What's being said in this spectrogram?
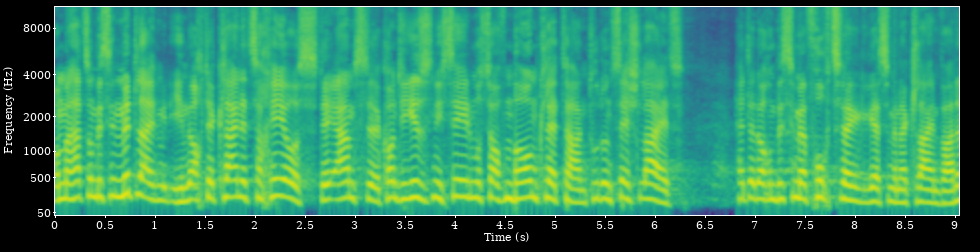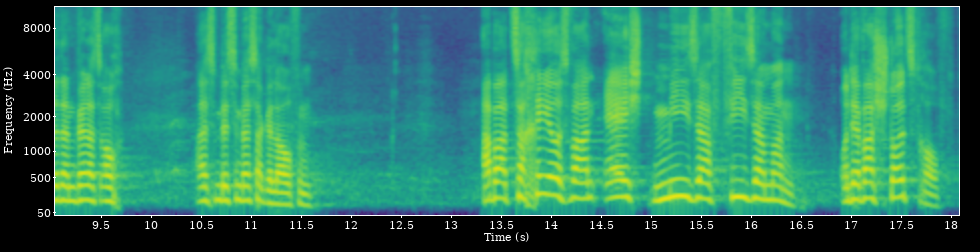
Und man hat so ein bisschen Mitleid mit ihm. Auch der kleine Zachäus, der Ärmste, konnte Jesus nicht sehen, musste auf den Baum klettern. Tut uns echt leid. Hätte er doch ein bisschen mehr Fruchtzwerge gegessen, wenn er klein war, ne? dann wäre das auch alles ein bisschen besser gelaufen. Aber Zachäus war ein echt mieser, fieser Mann. Und er war stolz drauf.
